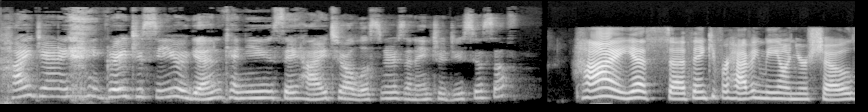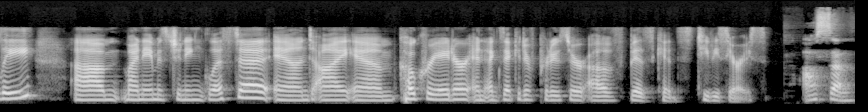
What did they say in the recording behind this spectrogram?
Hi, Jenny. Great to see you again. Can you say hi to our listeners and introduce yourself? Hi, yes. Uh, thank you for having me on your show, Lee. Um, my name is Janine Glista, and I am co creator and executive producer of BizKids TV series. Awesome.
